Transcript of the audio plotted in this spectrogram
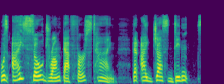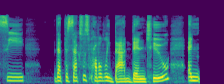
was I so drunk that first time that I just didn't see that the sex was probably bad then too. And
